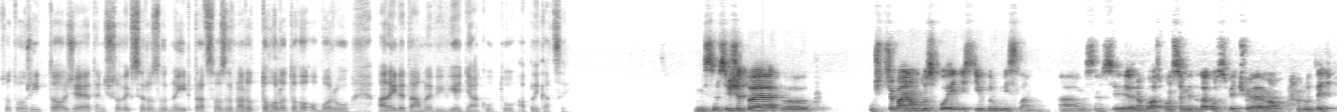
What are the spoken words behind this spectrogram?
Co tvoří to, že ten člověk se rozhodne jít pracovat zrovna do tohohle toho oboru a nejde tamhle vyvíjet nějakou tu aplikaci? Myslím si, že to je uh, už třeba jenom to spojení s tím průmyslem. Uh, myslím si, nebo aspoň se mi to tak osvědčuje, mám opravdu teď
